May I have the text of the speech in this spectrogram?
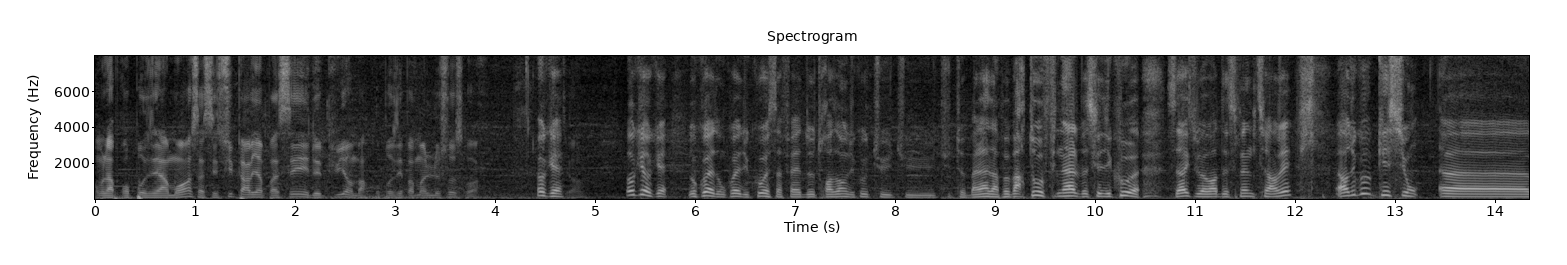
on me l'a proposé à moi. Ça s'est super bien passé, et depuis, on m'a proposé pas mal de choses, quoi. Ok. Ok, ok. Donc ouais, donc ouais, du coup, ça fait 2-3 ans du coup que tu, tu, tu te balades un peu partout au final, parce que du coup, c'est vrai que tu vas avoir des semaines chargées. Alors du coup, question. euh,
